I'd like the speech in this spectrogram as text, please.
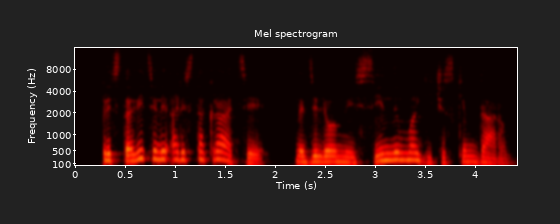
– представители аристократии, наделенные сильным магическим даром.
